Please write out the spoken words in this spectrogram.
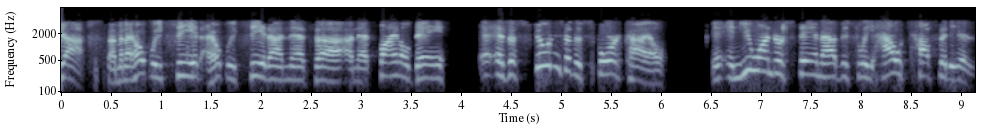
chops. I mean, I hope we see it. I hope we see it on that uh, on that final day. As a student of the sport, Kyle, and you understand obviously how tough it is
